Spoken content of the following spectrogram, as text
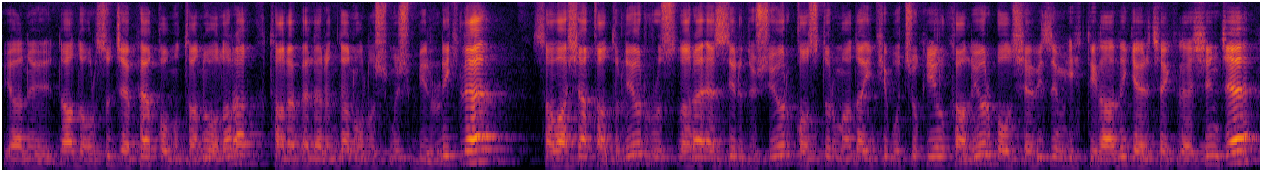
yani daha doğrusu cephe komutanı olarak talebelerinden oluşmuş birlikle savaşa katılıyor. Ruslara esir düşüyor. Kosturma'da iki buçuk yıl kalıyor. Bolşevizm ihtilali gerçekleşince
